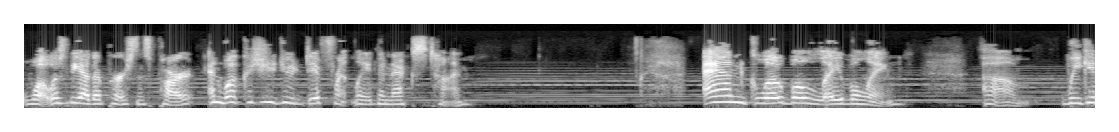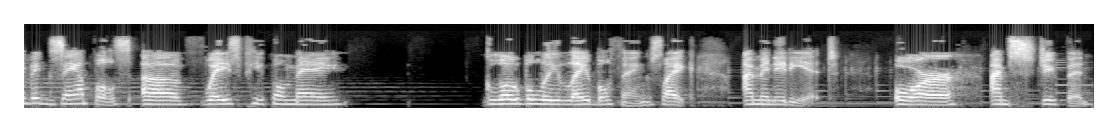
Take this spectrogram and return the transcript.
What was the other person's part? And what could you do differently the next time? And global labeling. Um, we give examples of ways people may globally label things like I'm an idiot or I'm stupid.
